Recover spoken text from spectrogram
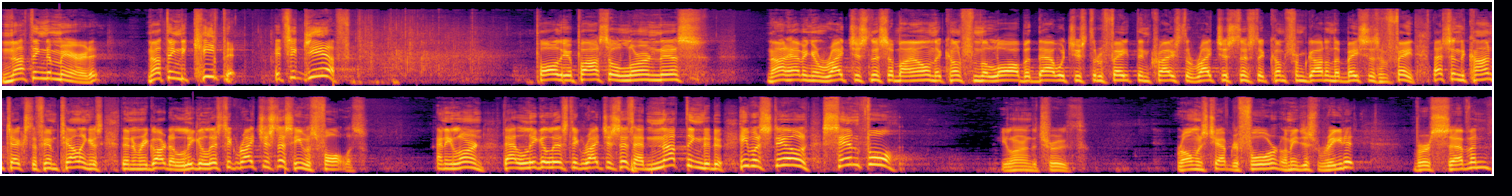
nothing to merit it, nothing to keep it. It's a gift. Paul the Apostle learned this not having a righteousness of my own that comes from the law, but that which is through faith in Christ, the righteousness that comes from God on the basis of faith. That's in the context of him telling us that in regard to legalistic righteousness, he was faultless. And he learned that legalistic righteousness had nothing to do. He was still sinful. He learned the truth. Romans chapter 4, let me just read it. Verse 7,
